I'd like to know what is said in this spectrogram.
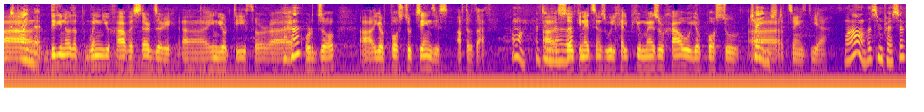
Explain Uh, that. Did you know that when you have a surgery uh, in your teeth or uh, Uh-huh. or jaw, uh, your posture changes after that? Oh, I didn't Uh, know so that. Kinetisense will help you measure how your posture uh, Changed. changed. Yeah. Wow, that's impressive.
